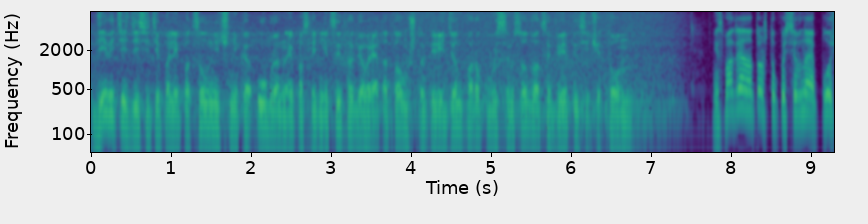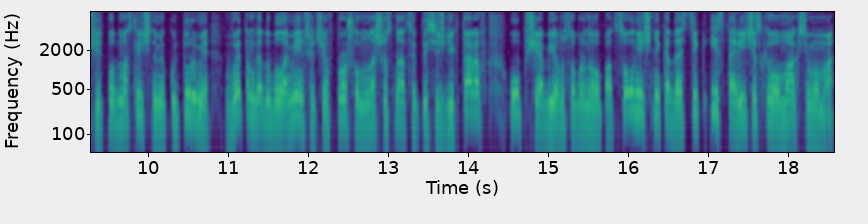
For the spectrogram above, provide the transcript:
9 из 10 полей подсолнечника убраны. Последние цифры говорят о том, что перейден порог 822 тысячи тонн. Несмотря на то, что посевная площадь под масличными культурами в этом году была меньше, чем в прошлом на 16 тысяч гектаров, общий объем собранного подсолнечника достиг исторического максимума.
